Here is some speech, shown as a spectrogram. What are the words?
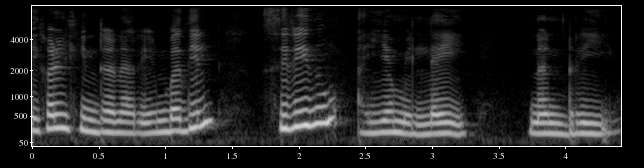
திகழ்கின்றனர் என்பதில் சிறிதும் ஐயமில்லை. நன்றி.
